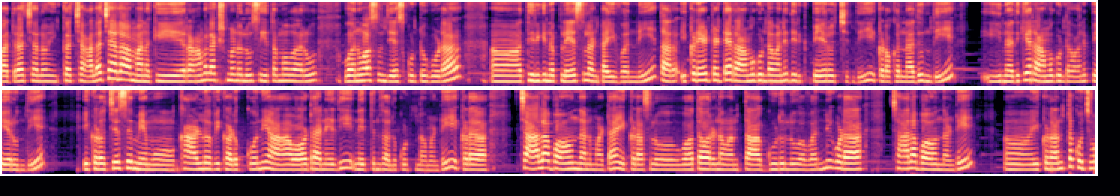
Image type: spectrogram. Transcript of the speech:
భద్రాచలం ఇంకా చాలా చాలా మనకి రామలక్ష్మణులు సీతమ్మ వారు వనవాసం చేసుకుంటూ కూడా తిరిగిన ప్లేసులు అంట ఇవన్నీ. తర ఇక్కడ ఏంటంటే రామగుండం అని దీనికి పేరు వచ్చింది ఇక్కడ ఒక నది ఉంది. ఈ నదికే రామగుండం అని పేరుంది. ఇక్కడ వచ్చేసి మేము కాళ్ళు అవి కడుక్కొని ఆ వాటర్ అనేది నెత్తిని చల్లుకుంటున్నామండి. ఇక్కడ చాలా బాగుందనమాట ఇక్కడ అసలు వాతావరణం అంతా గుడులు అవన్నీ కూడా చాలా బాగుందండి. ఇక్కడ అంతా కొంచెం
